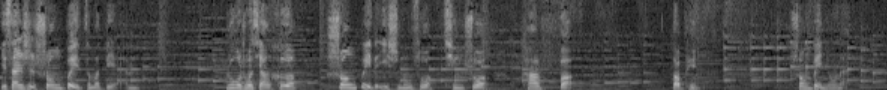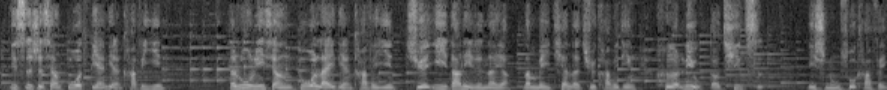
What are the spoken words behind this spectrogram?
第三是双倍怎么点？如果说想喝双倍的意式浓缩，请说 c a f f e dopping”，双倍牛奶。第四是想多点点咖啡因，那如果你想多来一点咖啡因，学意大利人那样，那每天呢去咖啡厅喝六到七次意式浓缩咖啡。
